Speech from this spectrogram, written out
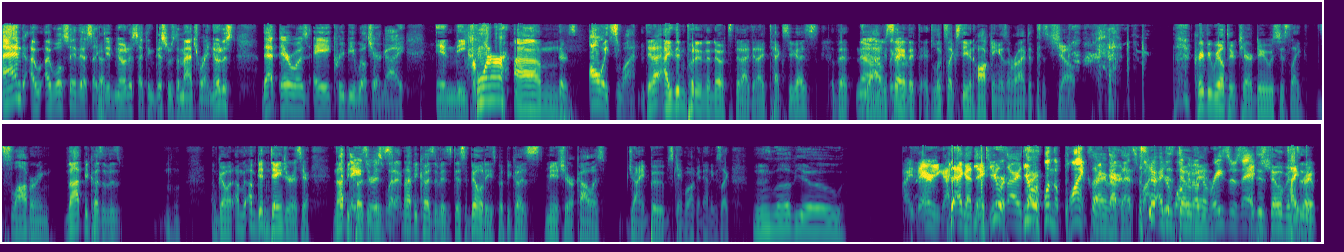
And I, I will say this: I Good. did notice. I think this was the match where I noticed that there was a creepy wheelchair guy in the corner. Um, There's always one. did I? I didn't put it in the notes, did I? Did I text you guys that? No, yeah, I I was saying that it looks like Stephen Hawking has arrived at this show. Creepy wheelchair dude was just like slobbering, not because of his. I'm going. I'm, I'm getting dangerous here. Not Get because of his. whatever. Not because of his disabilities, but because Mina Shirakawa's giant boobs came walking down. He was like, "I love you." Right, there you go. I got dangerous. You were, Sorry, you sorry. were on the plank Sorry right about there. that. That's fine. I You're just dove on the razor's edge. I just dove into the,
